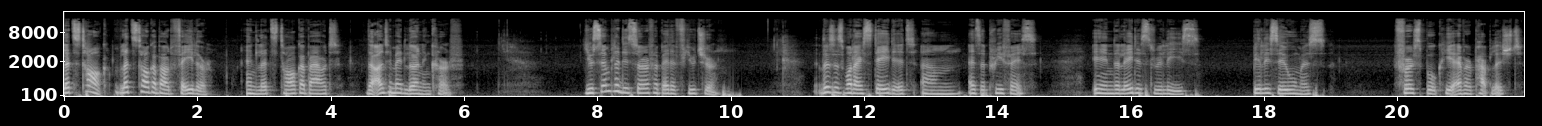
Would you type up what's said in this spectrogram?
Let's talk. Let's talk about failure and let's talk about the ultimate learning curve. You simply deserve a better future. This is what I stated um, as a preface in the latest release, Billy Seuma's first book he ever published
